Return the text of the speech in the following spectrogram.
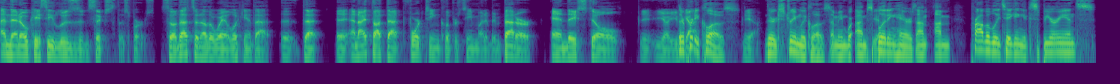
and then OKC loses in six to the Spurs. So that's another way of looking at that. Uh, that, and I thought that 14 Clippers team might have been better and they still you know, they're got, pretty close. Yeah, they're extremely close. I mean, I'm splitting yeah. hairs. I'm I'm probably taking experience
